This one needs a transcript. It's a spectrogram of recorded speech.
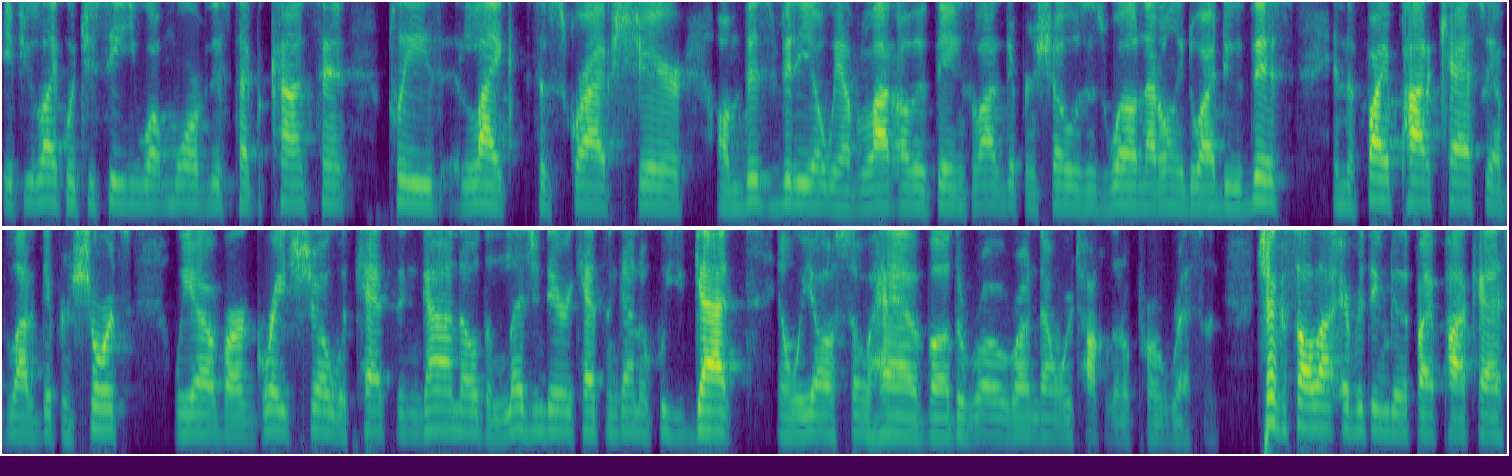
If you like what you see, and you want more of this type of content, please like, subscribe, share on this video. We have a lot of other things, a lot of different shows as well. Not only do I do this in the Fight Podcast, we have a lot of different shorts. We have our great show with Cat Zingano, the legendary Cat Zingano, who you got. And we also have uh, the Royal Rundown where we talk a little pro wrestling. Check us all out, everything to the Fight Podcast.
